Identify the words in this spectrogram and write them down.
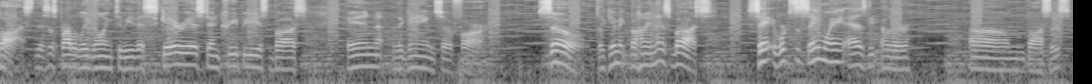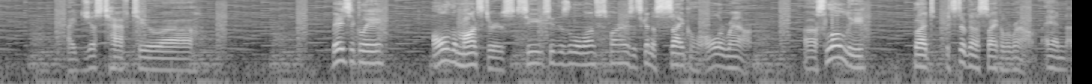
boss. This is probably going to be the scariest and creepiest boss in the game so far. So, the gimmick behind this boss, say, it works the same way as the other um, bosses. I just have to, uh, basically, all the monsters, see, see these little monster spawners? It's gonna cycle all around. Uh, slowly, but it's still gonna cycle around. And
